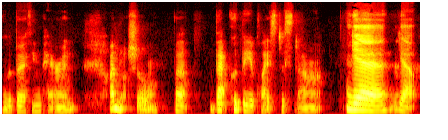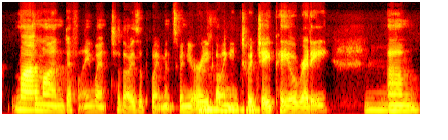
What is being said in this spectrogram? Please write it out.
or the birthing parent. I'm not sure but that could be a place to start yeah yeah my mind definitely went to those appointments when you're already going into a Mm. gp already Mm. um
